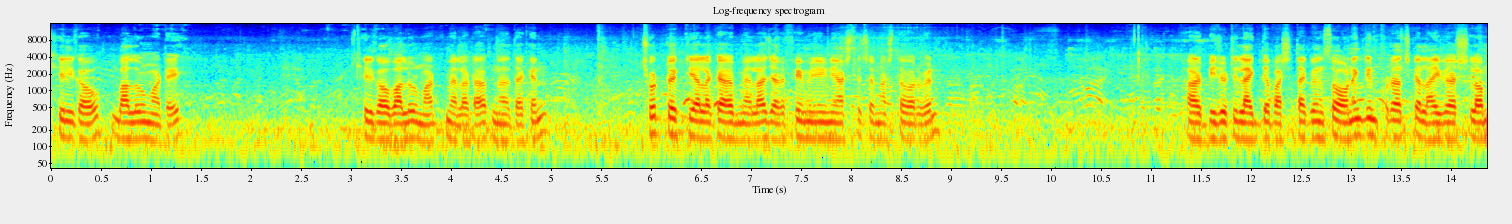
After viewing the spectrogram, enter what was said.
খিলগাঁও বালুর মাঠে। খিলগাঁও বালুর মাঠ মেলাটা আপনারা দেখেন। ছোট্ট একটি এলাকার মেলা, যারা ফ্যামিলি নিয়ে আসতে চান, আসতে পারবেন। আর ভিডিওটি লাইক দিয়ে পাশে থাকবেন। সো অনেকদিন পরে আজকে লাইভে আসলাম।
